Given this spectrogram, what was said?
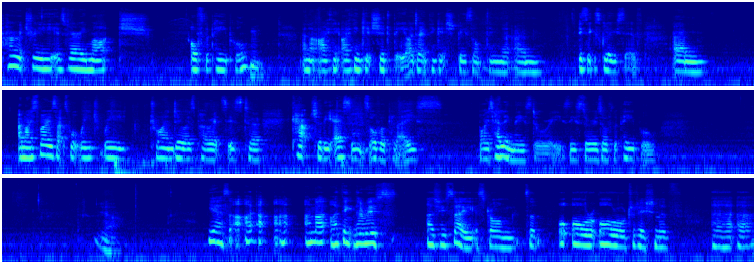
poetry is very much of the people, Mm. and I think I think it should be. I don't think it should be something that um, is exclusive. Um, and I suppose that's what we we try and do as poets is to capture the essence of a place by telling these stories, these stories of the people. Yeah. Yes, I, I, I, and I, I think there is, as you say, a strong sort of oral, oral tradition of, uh, uh,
